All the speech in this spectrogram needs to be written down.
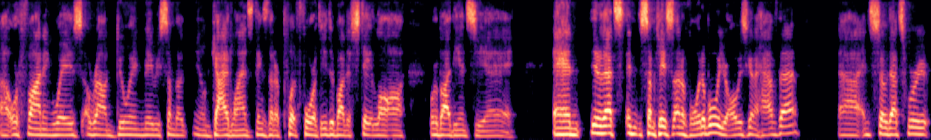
uh, or finding ways around doing maybe some of the you know guidelines, things that are put forth either by the state law or by the NCAA. And you know that's in some cases unavoidable. You're always going to have that, uh, and so that's where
